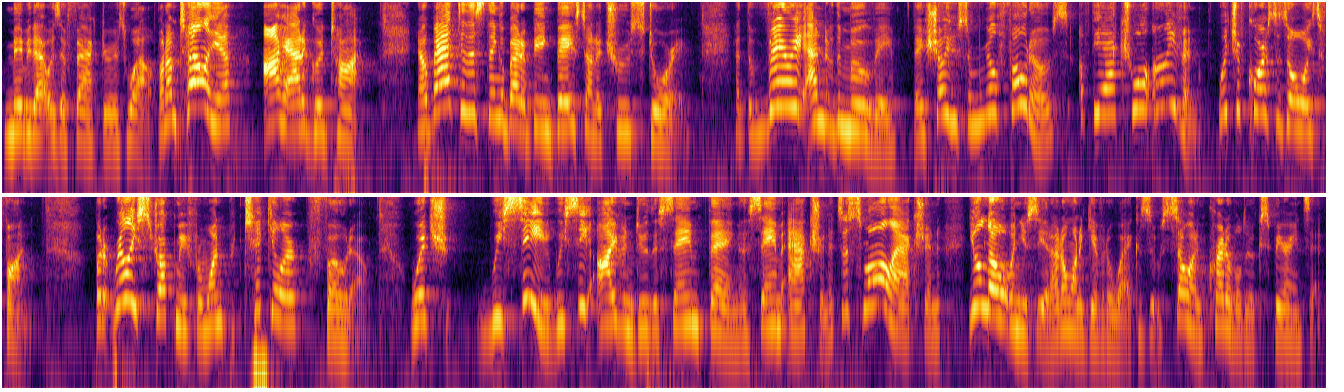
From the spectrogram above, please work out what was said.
maybe that was a factor as well. But I'm telling you, I had a good time. Now, back to this thing about it being based on a true story. At the very end of the movie, they show you some real photos of the actual Ivan, which of course is always fun. But it really struck me for one particular photo, which we see we see Ivan do the same thing, the same action. It's a small action. You'll know it when you see it. I don't want to give it away because it was so incredible to experience it.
